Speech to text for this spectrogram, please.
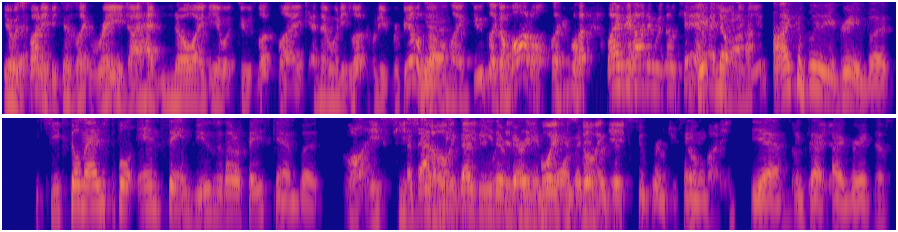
you know, it's yeah. funny because like Rage, I had no idea what dude looked like, and then when he looked, when he revealed himself, yeah. I'm like, dude's like a model. Like, what? Why is he hiding with no cam? Yeah, no, I, I, mean? I, completely agree, but he still manages to pull insane views without a face cam. But well, he's he's at that so point, you got to be either his, very his informative so or just super entertaining. So funny. Yeah, so exactly. I agree. That's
